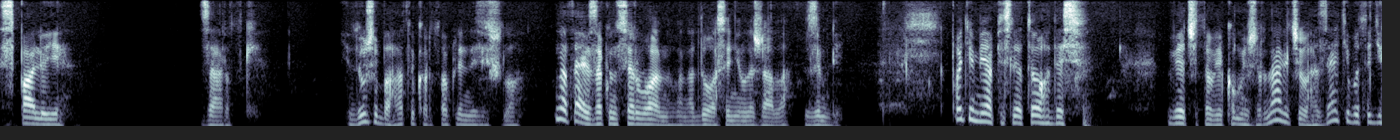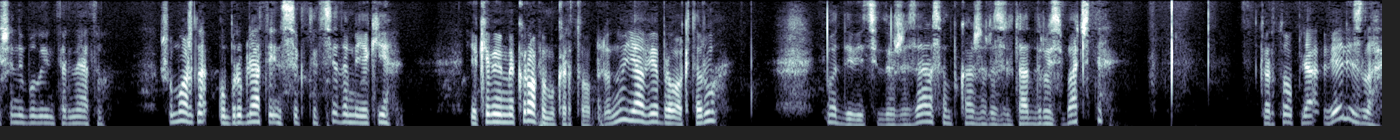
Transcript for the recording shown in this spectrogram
спалює зародки. І дуже багато картоплі не зійшло. Вона так як законсервована, вона до осені лежала в землі. Потім я після того десь вичитав в якомусь журналі чи в газеті, бо тоді ще не було інтернету, що можна обробляти інсектицидами, які, якими ми кропимо картоплю. Ну, я вибрав актару. І от дивіться, дуже. Зараз вам покажу результат, друзі. Бачите? Картопля вилізла,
